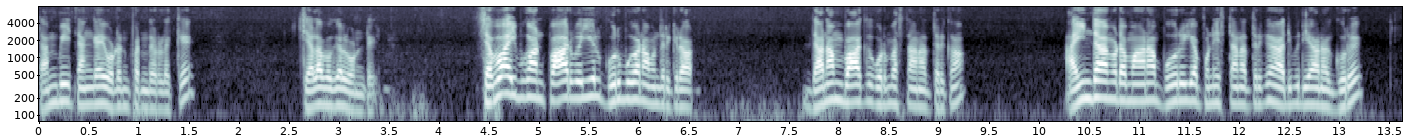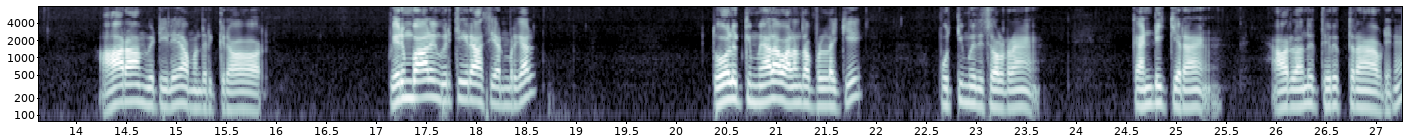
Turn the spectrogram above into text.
தம்பி தங்கை உடன் பிறந்தவர்களுக்கு செலவுகள் உண்டு. செவ்வாய் புகான் பார்வையில் குரு புகான் அமர்ந்திருக்கிறார். தனம் வாக்கு குடும்பஸ்தானத்திற்கும் ஐந்தாம் இடமான பூர்வீக புண்ணியஸ்தானத்திற்கும் அதிபதியான குரு ஆறாம் வீட்டிலே அமர்ந்திருக்கிறார். பெரும்பாலும் விருச்சிக ராசி அன்பர்கள் தோளுக்கு மேலே வளர்ந்த பிள்ளைக்கு புத்திமதி சொல்கிறேன் கண்டிக்கிறேன் அவர்களை வந்து திருத்துறேன் அப்படின்னு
